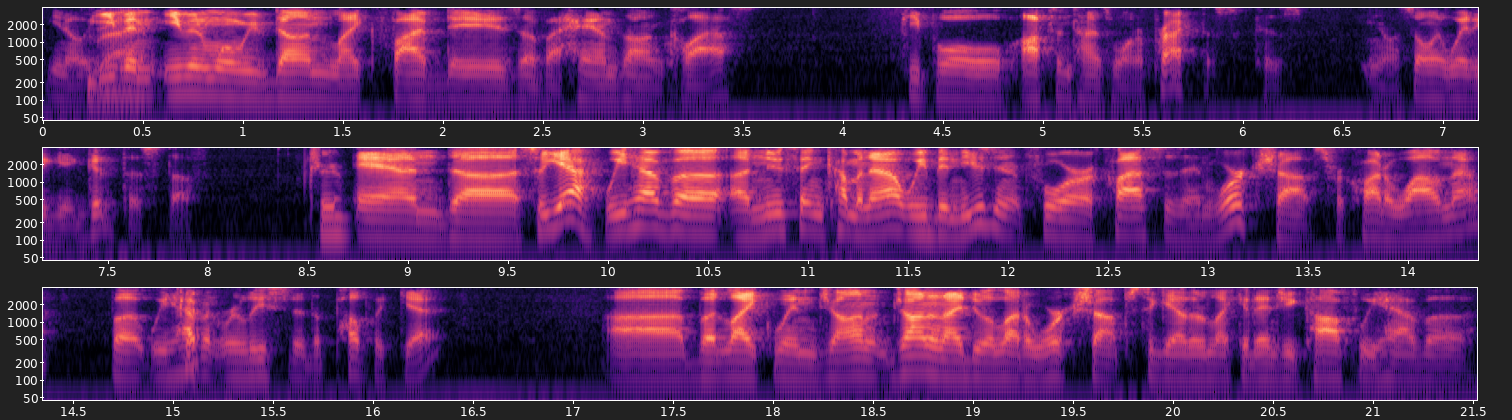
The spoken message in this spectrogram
You know, even Right. even when we've done like five days of a hands-on class, people oftentimes want to practice because you know it's the only way to get good at this stuff. True. And uh, so yeah, we have a, a new thing coming out. We've been using it for classes and workshops for quite a while now, but we haven't released it to the public yet. Uh, but like when John John and I do a lot of workshops together, like at ng-conf, we have a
